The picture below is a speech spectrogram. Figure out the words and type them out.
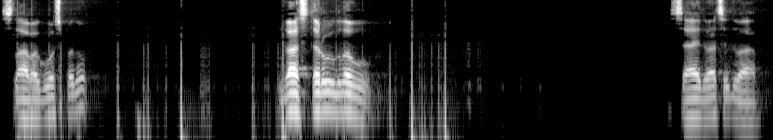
Слава Господу. 22 главу. Исайя 22.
